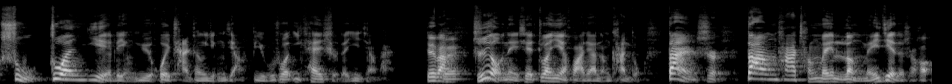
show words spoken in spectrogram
数专业领域会产生影响。比如说一开始的印象派，对吧？只有那些专业画家能看懂。但是当它成为冷媒介的时候，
